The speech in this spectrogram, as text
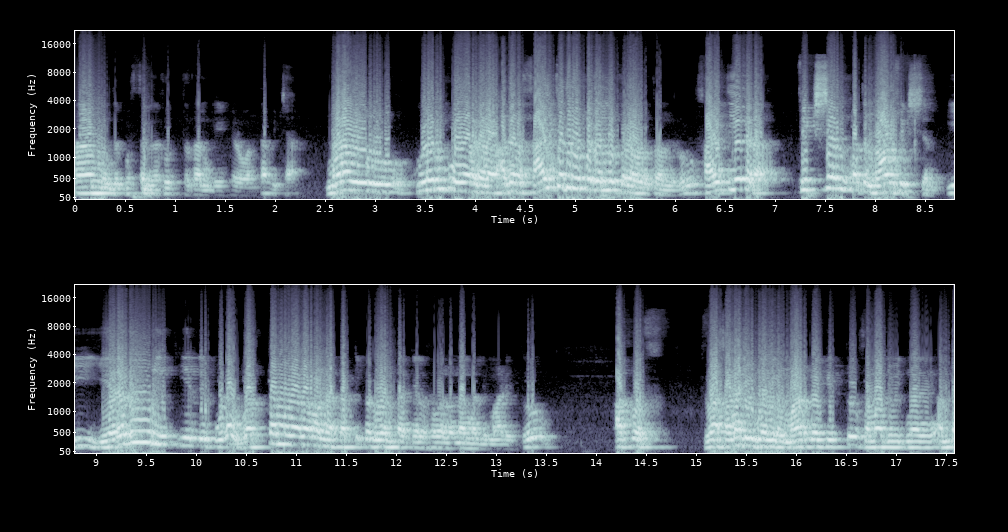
ನಾನು ಒಂದು ಪುಸ್ತಕದ ಸುತ್ತ ತಮಗೆ ಹೇಳುವಂತ ವಿಚಾರ. ನಾವು ಕುವೆಂಪು ಅದರ ಸಾಹಿತ್ಯದ ರೂಪದಲ್ಲೂ ಕೆಲವರು ತಂದರು. ಸಾಹಿತ್ಯೇತರ ಫಿಕ್ಷನ್ ಮತ್ತು ನಾನ್ ಫಿಕ್ಷನ್ ಈ ಎರಡೂ ರೀತಿಯಲ್ಲಿ ಕೂಡ ವರ್ತಮಾನವನ್ನ ಕಟ್ಟಿಕೊಡುವಂತಹ ಕೆಲಸವನ್ನು ನಮ್ಮಲ್ಲಿ ಮಾಡಿತ್ತು ಅಫ್ಕೋರ್ಸ್ ಸಮಾಜ ವಿಜ್ಞಾನಿಗಳು ಮಾಡಬೇಕಿತ್ತು. ಸಮಾಜ ವಿಜ್ಞಾನಿ ಅಂತ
